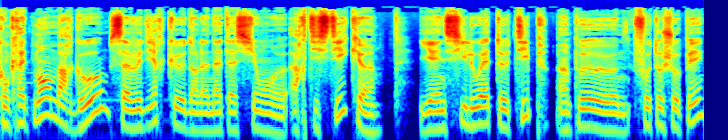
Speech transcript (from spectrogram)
Concrètement, Margot, ça veut dire que dans la natation artistique, il y a une silhouette type un peu photoshopée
